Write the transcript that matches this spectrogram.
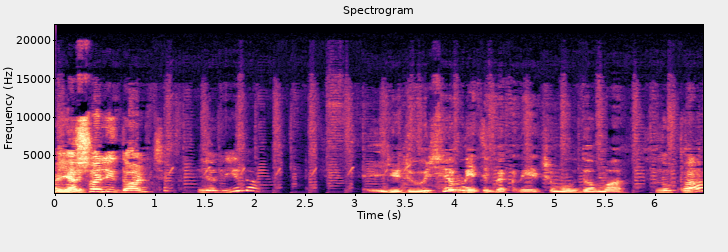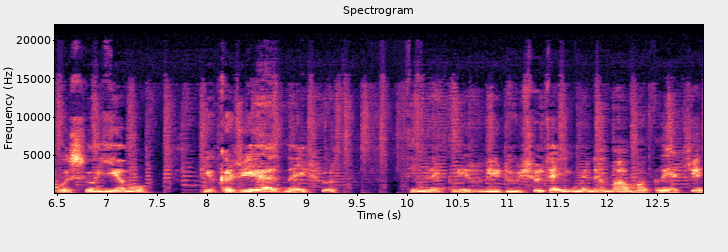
А я що, лідончик? Я Ліда? Лідуся, ми тебе кличемо вдома Ну так. по своєму. Я кажу, я знаю, що ти мене кличеш Лідусю, та і мене мама кличе,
